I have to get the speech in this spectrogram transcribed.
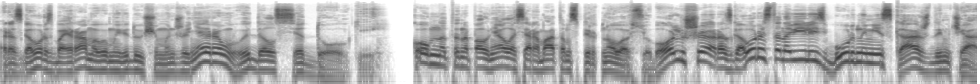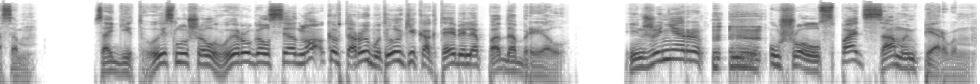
Разговор с Байрамовым и ведущим инженером выдался долгий. Комната наполнялась ароматом спиртного все больше, а разговоры становились бурными с каждым часом. Сагит выслушал, выругался, но ко второй бутылке коктебеля подобрел. Инженер ушел спать самым первым.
